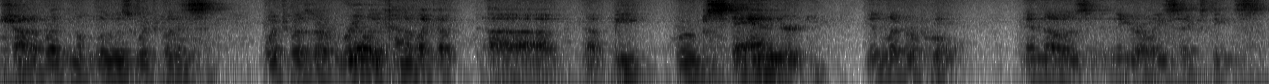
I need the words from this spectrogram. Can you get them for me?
Shot of Rhythm and Blues, which was which was a really kind of like a, a, a beat group standard in Liverpool in those in the early '60s.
